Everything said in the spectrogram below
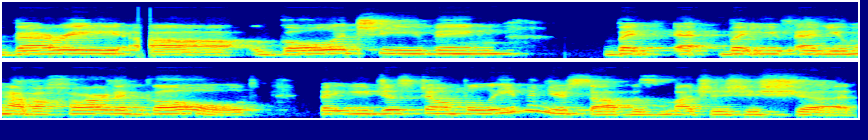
very uh, goal achieving. But but you and you have a heart of gold, but you just don't believe in yourself as much as you should,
